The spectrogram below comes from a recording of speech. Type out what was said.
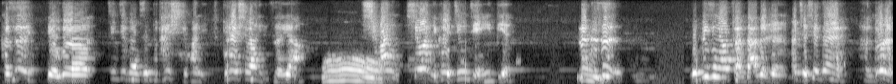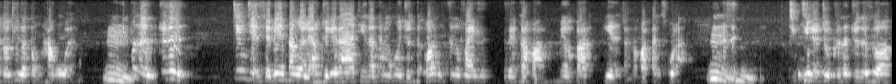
可是有的经纪公司不太喜欢你，不太希望你这样。哦，喜欢希望你可以精简一点。那可是。嗯我毕竟要转达的人，而且现在很多人都听得懂韩文，嗯，你不能就是精简随便放个两句给大家听，那他们会觉得哇，你这个翻译是在干嘛？没有把艺人讲的话翻出来，嗯，但是经纪人就可能觉得说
